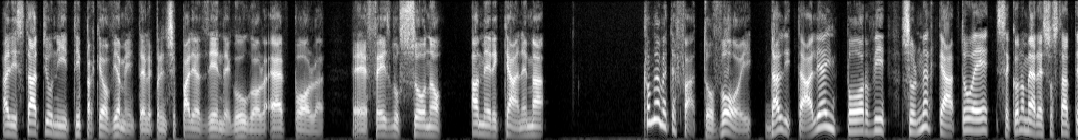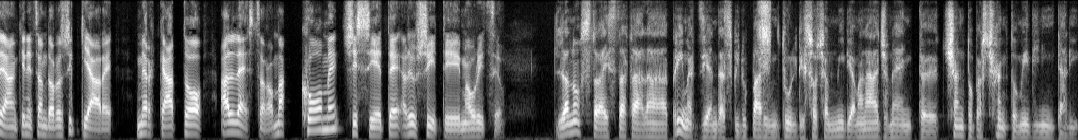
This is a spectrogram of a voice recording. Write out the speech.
agli Stati Uniti, perché ovviamente le principali aziende Google, Apple, eh, Facebook sono americane, ma come avete fatto voi dall'Italia a imporvi sul mercato e secondo me adesso state anche iniziando a rosicchiare mercato all'estero, ma come ci siete riusciti Maurizio? La nostra è stata la prima azienda a sviluppare un tool di social media management 100% made in Italy,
